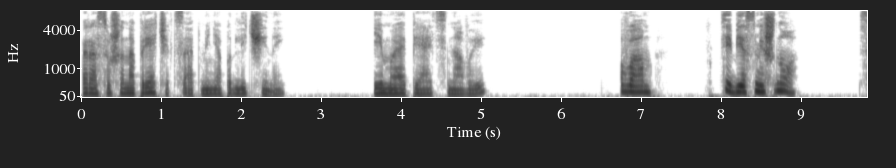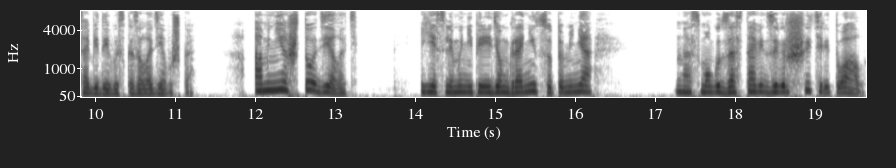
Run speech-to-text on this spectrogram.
раз уж она прячется от меня под личиной. И мы опять на «вы»? «Вам... тебе смешно», — с обидой высказала девушка. «А мне что делать? Если мы не перейдем границу, то меня... нас могут заставить завершить ритуал».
